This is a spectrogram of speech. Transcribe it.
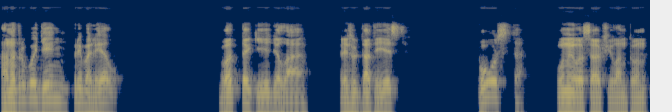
а на другой день приболел. Вот такие дела. Результаты есть? Пусто, уныло сообщил Антон.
